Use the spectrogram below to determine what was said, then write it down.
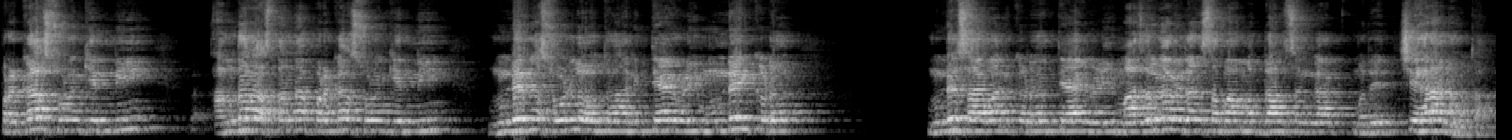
प्रकाश सोळंकेंनी आमदार असताना प्रकाश सोळंकेंनी मुंडेंना सोडलं होतं आणि त्यावेळी मुंडेंकडं मुंडे साहेबांकडं त्यावेळी माजलगाव विधानसभा मतदारसंघामध्ये चेहरा नव्हता.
